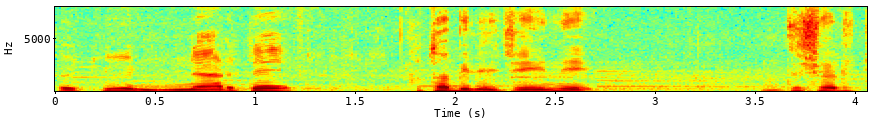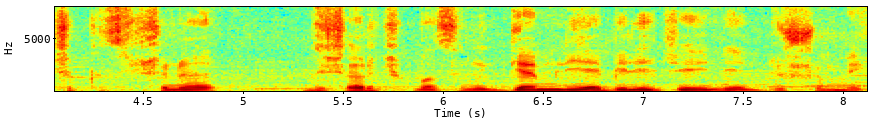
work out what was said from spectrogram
Kötüyü nerede tutabileceğini, dışarı çıkışını, dışarı çıkmasını gemleyebileceğini düşünmek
